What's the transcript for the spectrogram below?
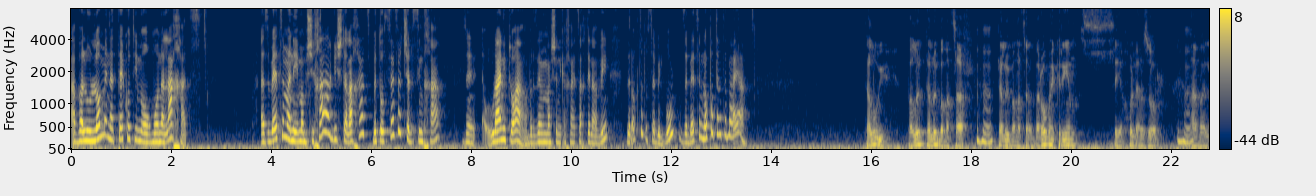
אבל הוא לא מנתק אותי מהורמון הלחץ. אז בעצם אני ממשיכה להרגיש את הלחץ בתוספת של שמחה. זה, אולי אני טועה, אבל זה ממה שאני ככה הצלחתי להבין. זה לא קצת עושה בלבול? זה בעצם לא פותר את הבעיה. תלוי. תלוי, תלוי במצב, mm-hmm. תלוי במצב. ברוב המקרים זה יכול לעזור, mm-hmm. אבל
